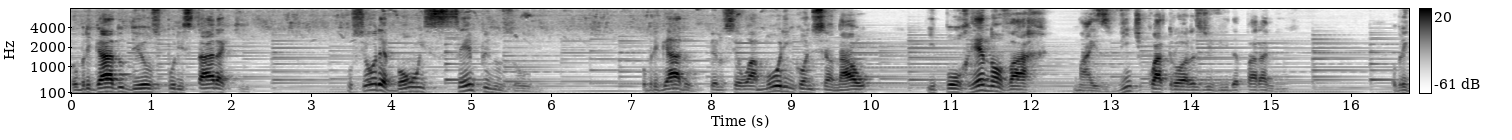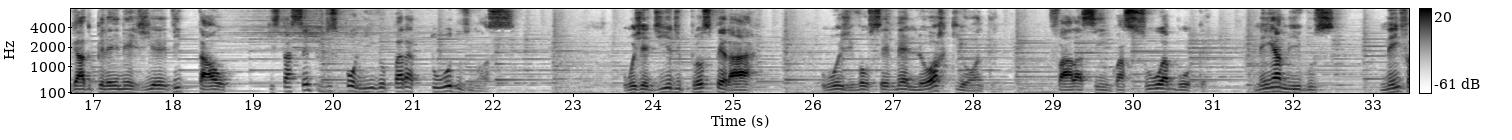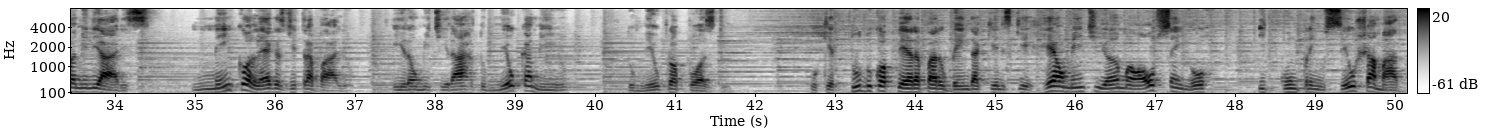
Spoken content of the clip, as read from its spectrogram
Obrigado, Deus, por estar aqui. O Senhor é bom e sempre nos ouve. Obrigado pelo seu amor incondicional e por renovar mais 24 horas de vida para mim. Obrigado pela energia vital que está sempre disponível para todos nós. Hoje é dia de prosperar. Hoje vou ser melhor que ontem. Fala assim com a sua boca. Nem amigos, nem familiares, nem colegas de trabalho irão me tirar do meu caminho, do meu propósito. Porque tudo coopera para o bem daqueles que realmente amam ao Senhor e cumprem o seu chamado.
